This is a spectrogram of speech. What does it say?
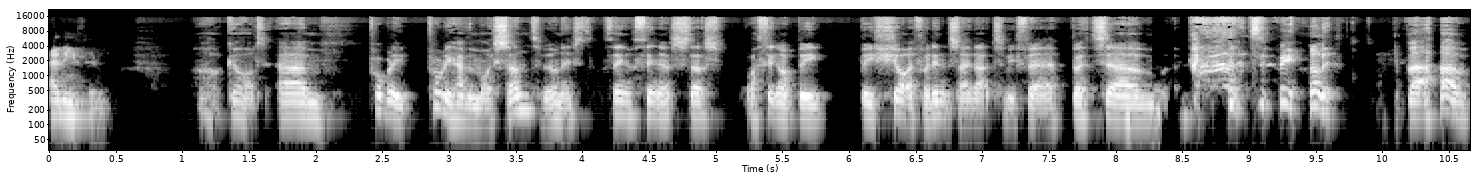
Anything? Oh God, um, probably probably having my son. To be honest, I think I think that's that's. I think I'd be be shot if I didn't say that. To be fair, but um, to be honest, but um,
